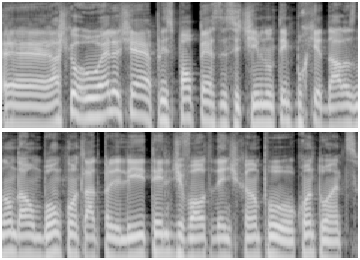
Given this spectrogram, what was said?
É, acho que o Elliott é a principal peça desse time. Não tem por que Dallas não dar um bom contrato pra ele e ter ele de volta dentro de campo o quanto antes.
